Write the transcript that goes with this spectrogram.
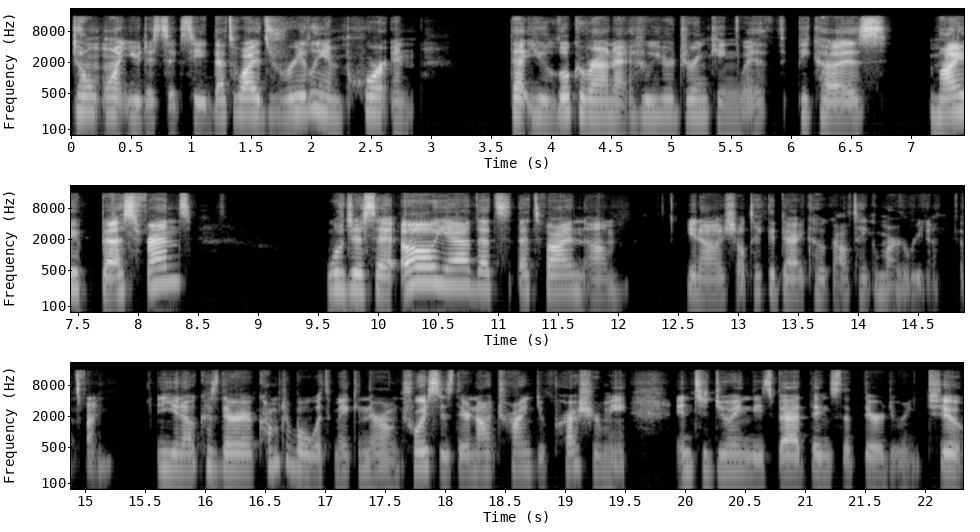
don't want you to succeed. That's why it's really important that you look around at who you're drinking with because my best friends will just say oh yeah that's that's fine um you know she'll take a diet coke i'll take a margarita that's fine you know, because they're comfortable with making their own choices. They're not trying to pressure me into doing these bad things that they're doing too.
